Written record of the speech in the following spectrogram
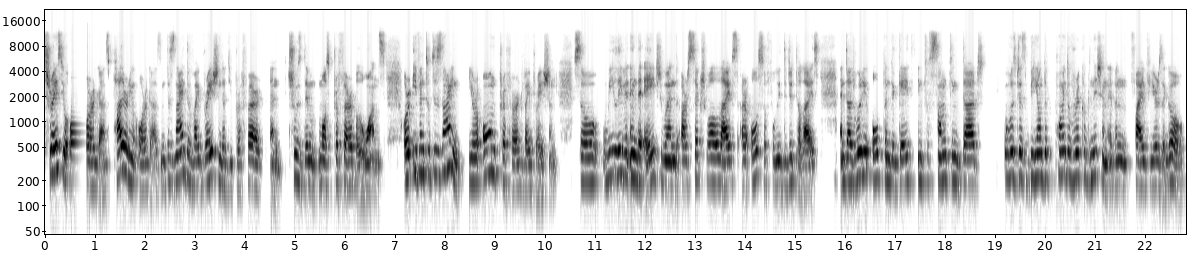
trace your orgasm, pattern your orgasm, design the vibration that you prefer and choose the most preferable ones, or even to design your own preferred vibration. So we live in the age when our sexual lives are also fully digitalized and that really opened the gate into something that was just beyond the point of recognition even five years ago.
